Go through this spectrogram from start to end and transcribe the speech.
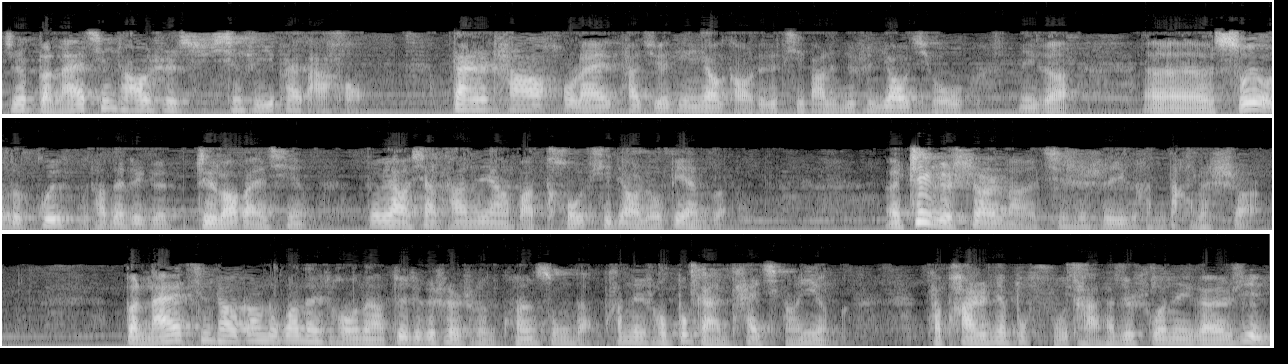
就是本来清朝是形势一派大好，但是他后来他决定要搞这个剃发令，就是要求那个呃所有的归附他的这个这老百姓都要像他那样把头剃掉留辫子。呃，这个事儿呢，其实是一个很大的事儿。本来清朝刚入关的时候呢，对这个事儿是很宽松的，他那时候不敢太强硬。他怕人家不服他，他就说那个愿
